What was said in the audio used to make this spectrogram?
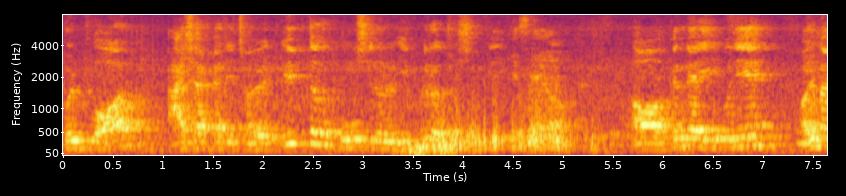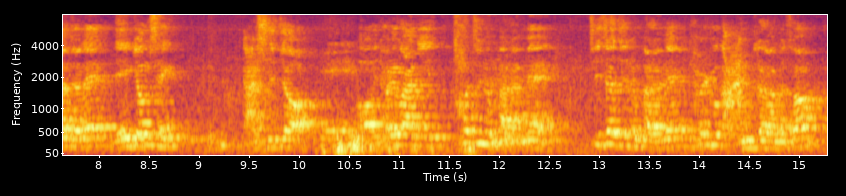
골프원 아시아까지 저를 1등 공신으로 이끌어 주신 분이 계세요. 어 근데 이분이 얼마 전에 뇌경색 아시죠? 네. 어, 혈관이 터지는 바람에 찢어지는 바람에 혈류가 안 들어가면서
